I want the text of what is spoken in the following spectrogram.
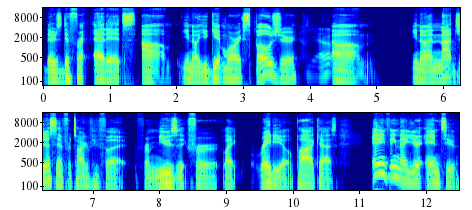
There's different edits. Um, you know, you get more exposure. Yeah. Um, you know, and not just in photography, for for music, for like radio, podcast, anything that you're into.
